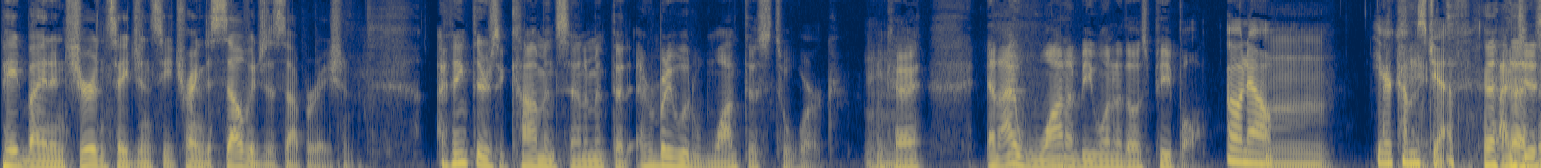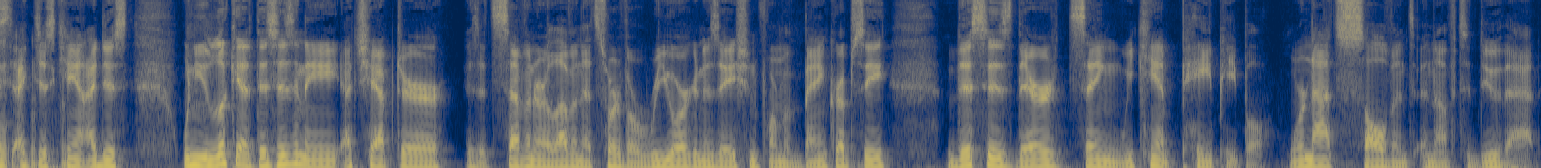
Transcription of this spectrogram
paid by an insurance agency trying to salvage this operation. I think there's a common sentiment that everybody would want this to work. Mm-hmm. Okay. And I want to be one of those people. Oh no. Mm. Here comes Jeff. I just I just can't. I just when you look at it, this isn't a, a chapter, is it seven or eleven that's sort of a reorganization form of bankruptcy. This is they're saying we can't pay people. We're not solvent enough to do that.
